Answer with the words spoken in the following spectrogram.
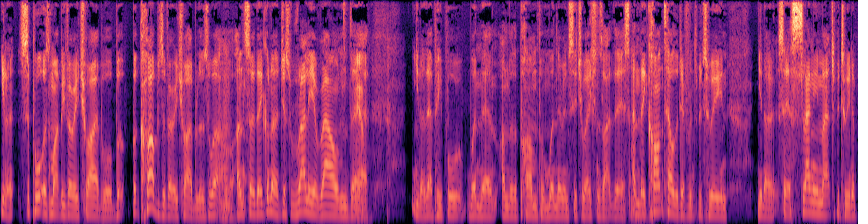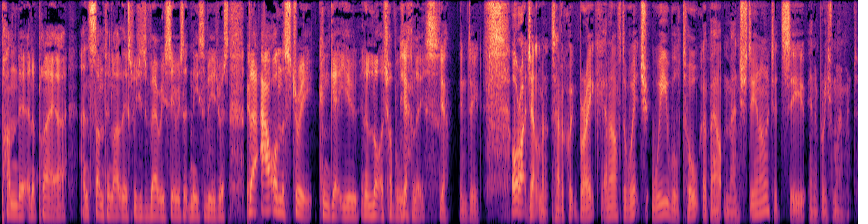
you know supporters might be very tribal, but but clubs are very tribal as well, mm. and so they're going to just rally around their. Yeah. You know, their people when they're under the pump and when they're in situations like this, and they can't tell the difference between, you know, say a slanging match between a pundit and a player, and something like this, which is very serious that needs to be mm. addressed. That out on the street can get you in a lot of trouble with Yeah. the police. Yeah, indeed. All right, gentlemen, let's have a quick break, and after which we will talk about Manchester United. See you in a brief moment.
